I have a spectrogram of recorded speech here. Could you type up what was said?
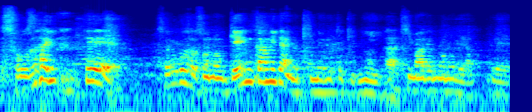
素材ってそれこそその原価みたいの決めるときにはい。決まるものであって、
